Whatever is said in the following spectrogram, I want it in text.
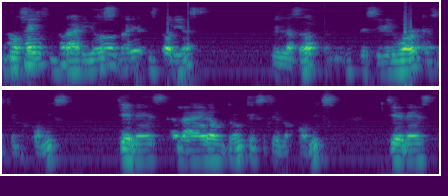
no sé, varios, todos. varias historias y las adaptan. De Civil War, que existe en los cómics, tienes la era Ultron, que existe en los cómics, tienes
